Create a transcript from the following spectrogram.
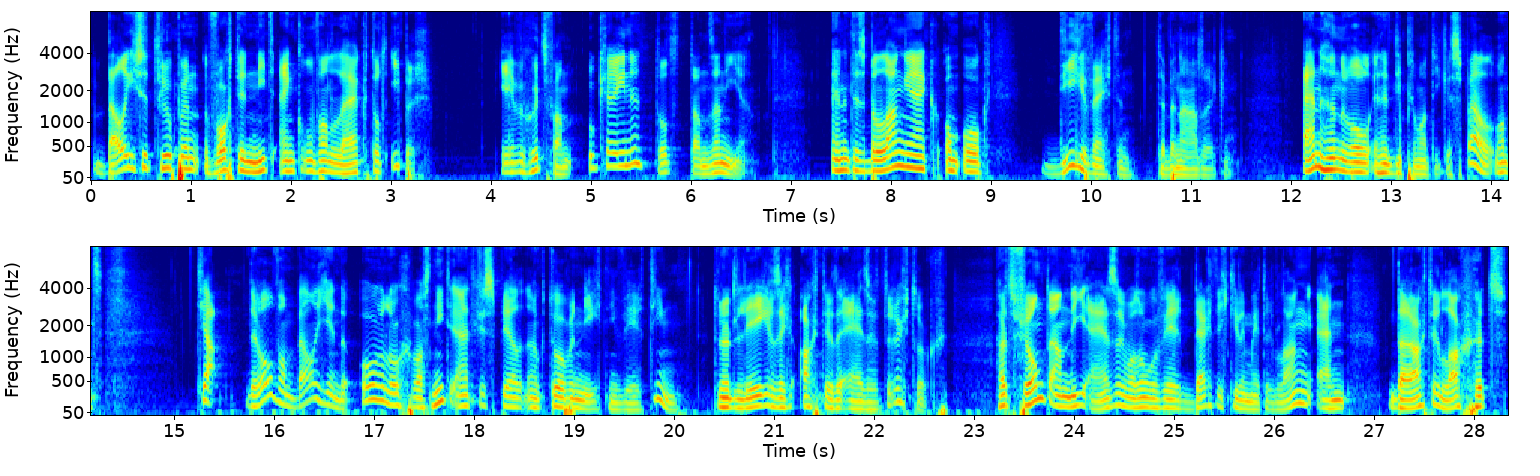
Belgische troepen vochten niet enkel van Luik tot Yper. Evengoed van Oekraïne tot Tanzania. En het is belangrijk om ook die gevechten te benadrukken. En hun rol in het diplomatieke spel. Want tja, de rol van België in de oorlog was niet uitgespeeld in oktober 1914, toen het leger zich achter de ijzer terugtrok. Het front aan die ijzer was ongeveer 30 kilometer lang en daarachter lag het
